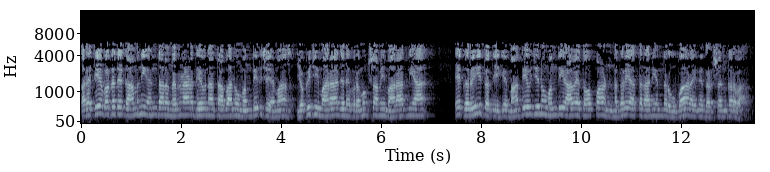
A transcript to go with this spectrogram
અરે તે વખતે ગામની અંદર નરનાણ દેવના તાબાનું મંદિર છે. એમાં યોગીજી મહારાજ અને પ્રમુખ સ્વામી મહારાજની આ એક રીત હતી કે મહાદેવજીનું મંદિર આવે તો પણ નગરયાત્રાની અંદર ઊભા રહીને દર્શન કરવા.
